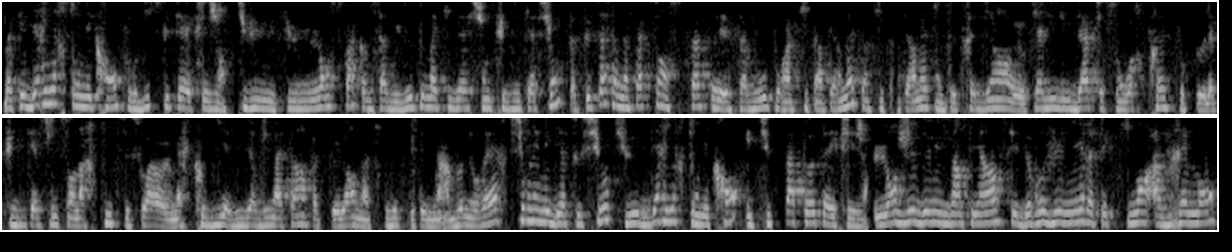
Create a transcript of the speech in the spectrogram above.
bah, tu es derrière ton écran pour discuter avec les gens. Tu tu lances pas comme ça des automatisations de publication parce que ça, ça n'a pas de sens. Ça, ça vaut pour un site internet. Un site internet, on peut très bien euh, caler les dates sur son WordPress pour que la publication de son article ce soit euh, mercredi à 10h du matin parce que là, on a trouvé que c'était un bon horaire. Sur les médias sociaux, tu es derrière ton écran et tu papotes avec les gens. L'enjeu 2021, c'est de revenir effectivement à vraiment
